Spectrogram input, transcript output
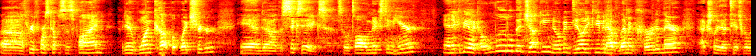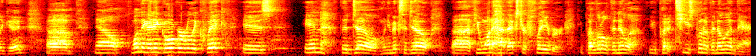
Uh, three-fourths cups is fine. I did one cup of white sugar and uh, the six eggs. So it's all mixed in here. And it can be like a little bit chunky, no big deal. You can even have lemon curd in there. Actually, that tastes really good. Um, now, one thing I didn't go over really quick is in the dough, when you mix the dough, uh, if you want to have extra flavor, you put a little vanilla. You can put a teaspoon of vanilla in there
